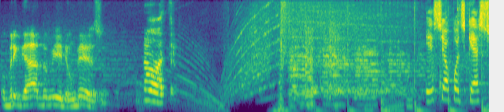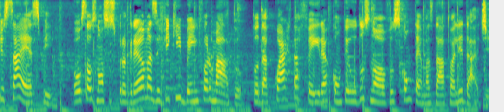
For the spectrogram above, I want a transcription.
Obrigado, Miriam. Um beijo. Outro. Este é o podcast SAESP. Ouça os nossos programas e fique bem informado. Toda quarta-feira, conteúdos novos com temas da atualidade.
